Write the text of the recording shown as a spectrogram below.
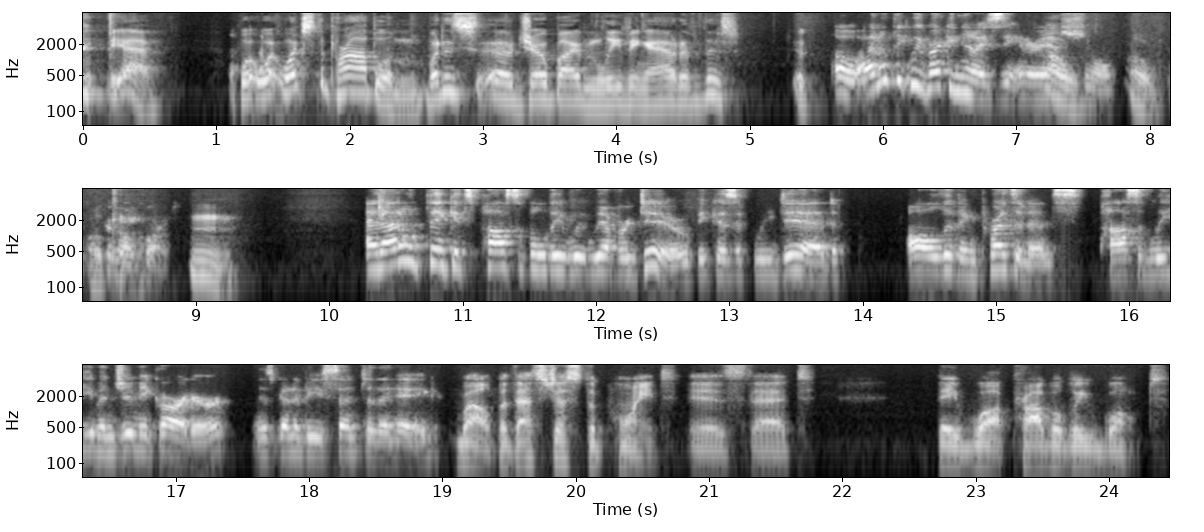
yeah. What, what, what's the problem? What is uh, Joe Biden leaving out of this? Uh, oh, I don't think we recognize the International oh, oh, okay. Criminal Court. Mm. And I don't think it's possible that we, we ever do, because if we did, all living presidents, possibly even Jimmy Carter, is going to be sent to The Hague. Well, but that's just the point is that they what probably won't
